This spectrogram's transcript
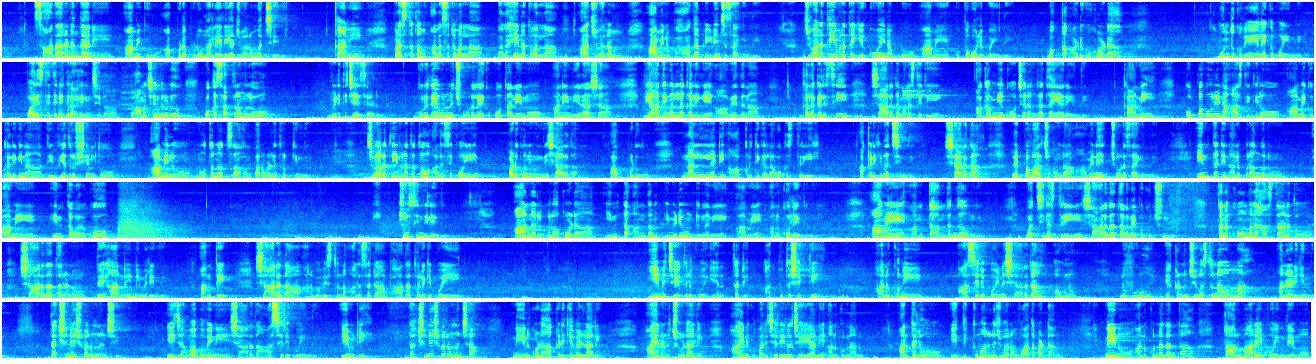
సాధారణంగానే ఆమెకు అప్పుడప్పుడు మలేరియా జ్వరం వచ్చేది. కానీ ప్రస్తుతం అలసట వల్ల బలహీనత వల్ల ఆ జ్వరం ఆమెను బాగా పీడించసాగింది. జ్వర తీవ్రత ఎక్కువైనప్పుడు ఆమె కుప్పగూలిపోయింది ఒక్క అడుగు కూడా ముందుకు వేయలేకపోయింది. పరిస్థితిని గ్రహించిన రామచంద్రుడు ఒక సత్రంలో విడిది చేశాడు. గురుదేవుల్ని చూడలేకపోతానేమో అనే నిరాశ వ్యాధి వల్ల కలిగే ఆవేదన కలగలిసి శారద మనస్థితి అగమ్య గోచరంగా తయారైంది. కానీ కుప్పగూలిన ఆ స్థితిలో ఆమెకు కలిగిన దివ్య దృశ్యంతో ఆమెలో నూతనోత్సాహం పరవళ్ళు త్రొక్కింది. జ్వర తీవ్రతతో అలసిపోయి పడుకొని ఉంది శారద. అప్పుడు నల్లటి ఆకృతి గల ఒక స్త్రీ అక్కడికి వచ్చింది. శారద రెప్ప వాల్చకుండా ఆమెనే చూడసాగింది. ఇంతటి నలుపు రంగును ఆమె ఇంతవరకు చూసింది లేదు. ఆ నలుపులో కూడా ఇంత అందం ఇమిడి ఉంటుందని ఆమె అనుకోలేదు. ఆమె అంత అందంగా ఉంది. వచ్చిన స్త్రీ శారద తలవైపు కూర్చుంది. తన కోమల హస్తాలతో శారద తలను దేహాన్ని నిమిరింది. అంతే శారద అనుభవిస్తున్న అలసట బాధ తొలగిపోయి ఈమె చేతులకు ఎంతటి అద్భుత శక్తి? అనుకుని ఆశ్చర్యపోయిన శారద అవును నువ్వు ఎక్కడి నుంచి వస్తున్నావమ్మా? అని అడిగింది. దక్షిణేశ్వరం నుంచి. ఈ జవాబు విని శారద ఆశ్చర్యపోయింది. ఏమిటి? దక్షిణేశ్వరం నుంచా? నేను కూడా అక్కడికే వెళ్ళాలి. ఆయనను చూడాలి. ఆయనకు పరిచర్యలు చేయాలి అనుకున్నాను. అంతలో ఈ దిక్కుమాలిన జ్వరం వాతపడ్డాను. నేను అనుకున్నదంతా తారుమారైపోయిందేమో.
